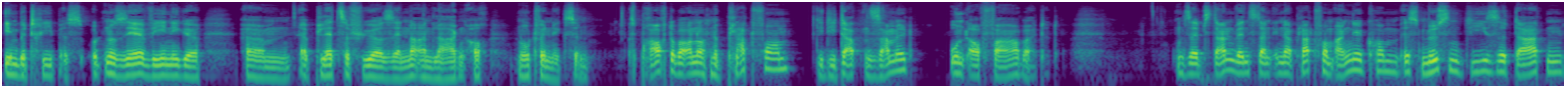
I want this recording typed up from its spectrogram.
im Betrieb ist und nur sehr wenige ähm, äh, Plätze für Senderanlagen auch notwendig sind. Es braucht aber auch noch eine Plattform, die die Daten sammelt und auch verarbeitet. Und selbst dann, wenn es dann in der Plattform angekommen ist, müssen diese Daten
